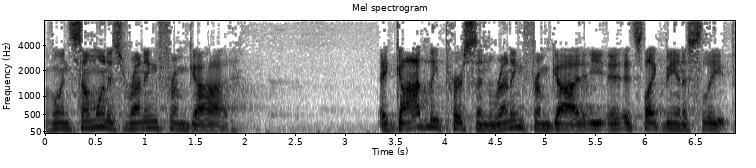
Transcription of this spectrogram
of when someone is running from God. A godly person running from God, it's like being asleep.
